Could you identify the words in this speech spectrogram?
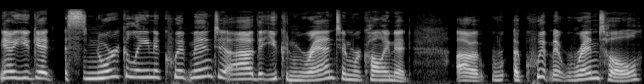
Now, you get snorkeling equipment uh, that you can rent, and we're calling it uh, equipment rental.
